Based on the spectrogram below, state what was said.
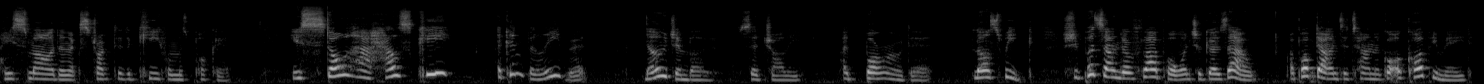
He smiled and extracted a key from his pocket. You stole her house key? I couldn't believe it. No, Jimbo, said Charlie. I borrowed it. Last week. She puts it under a flagpole when she goes out. I popped out into town and got a copy made.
